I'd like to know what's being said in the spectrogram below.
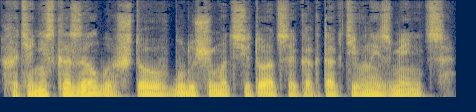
Хотя не сказал бы, что в будущем эта ситуация как-то активно изменится.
